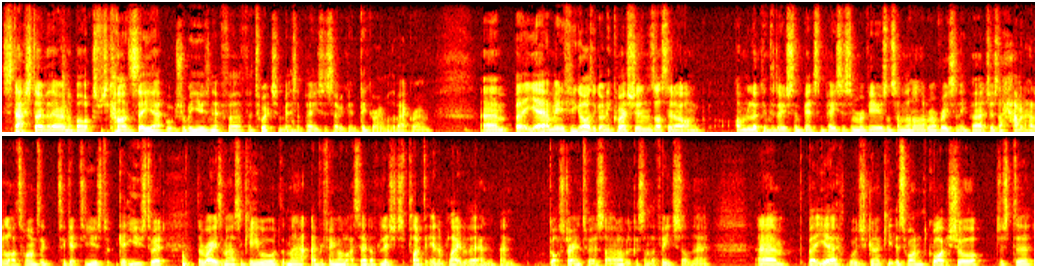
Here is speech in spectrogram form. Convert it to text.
stashed over there in a box which you can't see yet, but we'll be using it for, for Twitch and bits and pieces so we can dick around with the background. Um, but yeah, I mean, if you guys have got any questions, I said I'm I'm looking to do some bits and pieces, some reviews on some of the hardware I've recently purchased. I haven't had a lot of time to, to get to use to get used to it. The Razer mouse and keyboard, the mat, everything. Like I said, I've literally just plugged it in and played with it and, and got straight into it. So I'll have a look at some of the features on there. Um, but yeah, we're just going to keep this one quite short, just to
